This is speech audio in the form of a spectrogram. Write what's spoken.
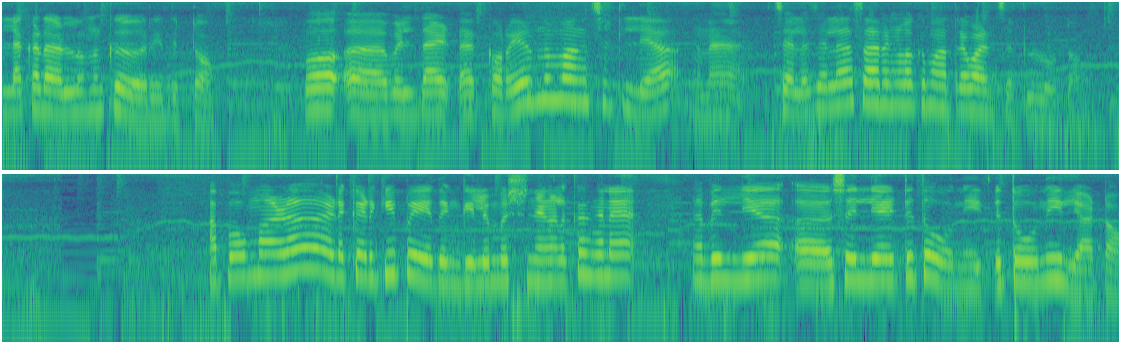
എല്ലാ കടകളിലും കടകളിലൊന്നും കയറിയത് കേട്ടോ അപ്പോൾ വലുതായിട്ട് കുറേ ഒന്നും വാങ്ങിച്ചിട്ടില്ല. അങ്ങനെ ചില ചില സാധനങ്ങളൊക്കെ മാത്രമേ വാങ്ങിച്ചിട്ടുള്ളൂ കേട്ടോ അപ്പോൾ മഴ ഇടയ്ക്കിടയ്ക്ക് പെയ്തെങ്കിലും പക്ഷെ ഞങ്ങൾക്ക് അങ്ങനെ വലിയ ശല്യമായിട്ട് തോന്നി തോന്നിയില്ല കേട്ടോ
